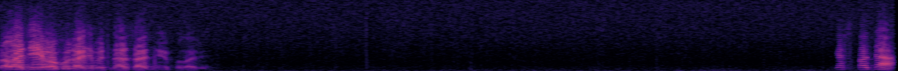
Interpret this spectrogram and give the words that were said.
Проводи его куда-нибудь на заднюю половину. Господа,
